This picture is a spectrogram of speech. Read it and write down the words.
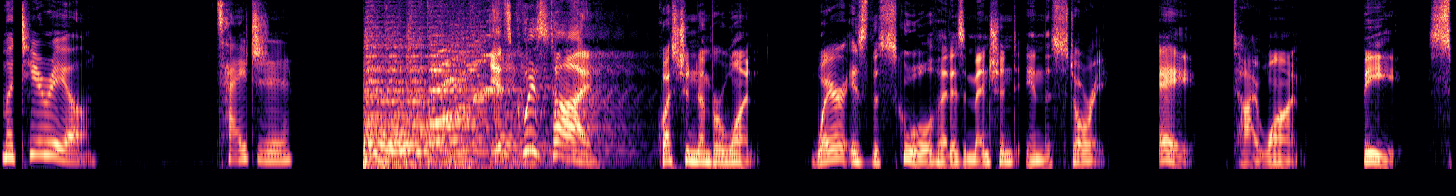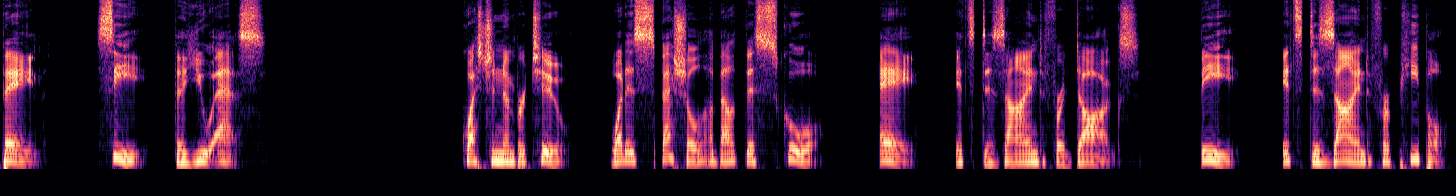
material 材质 It's quiz time. Question number one Where is the school that is mentioned in the story? A. Taiwan. B. Spain. C. The U.S. Question number two What is special about this school? A. It's designed for dogs. B. It's designed for people.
